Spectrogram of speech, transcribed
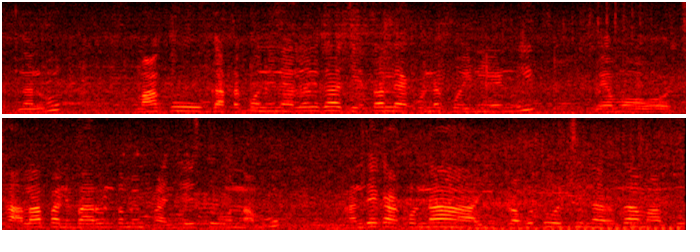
మాట్లాడుతున్నాను. మాకు గత కొన్ని నెలలుగా జీతాలు లేకుండా పోయినాయండి. మేము చాలా పని భారంతో మేము పనిచేస్తూ ఉన్నాము. అంతేకాకుండా ఈ ప్రభుత్వం వచ్చిన తర్వాత మాకు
